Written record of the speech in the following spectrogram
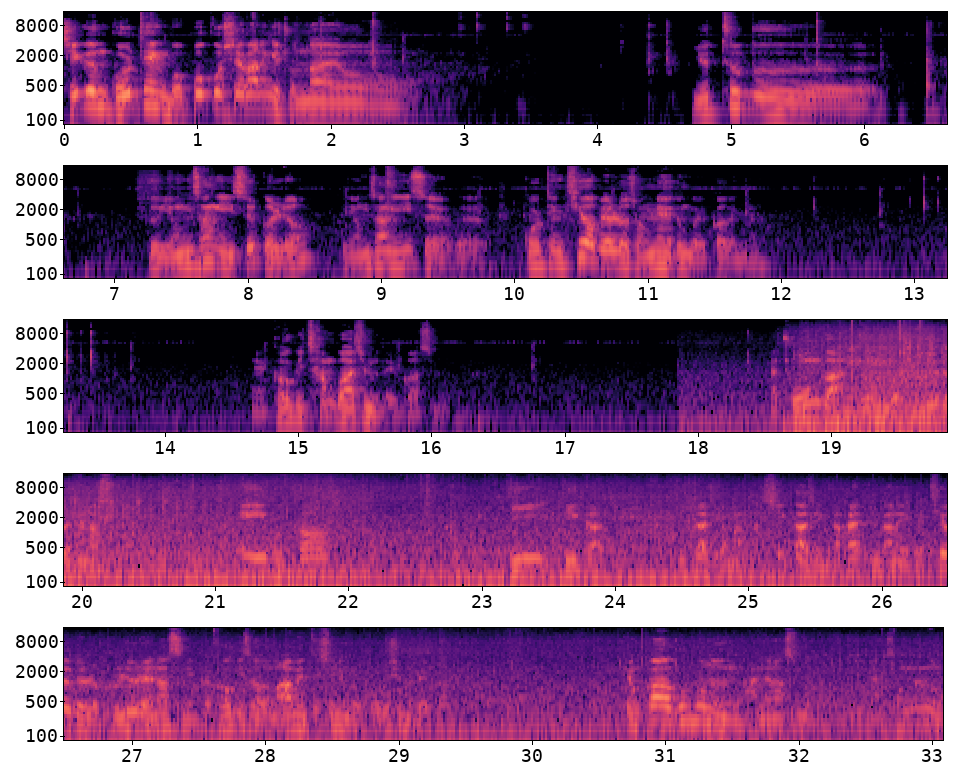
지금 골탱 못 뽑고 시작하는 게 좋나요? 유튜브 그 영상이 있을걸요? 그 영상이 있어요. 그 골탱 티어별로 정리해둔 거 있거든요. 네, 거기 참고하시면 될 것 같습니다. 그러니까 좋은 거 안 좋은 거 분류를 해놨어요. A부터 D, D까지. D까지가 맞나? C까지인가? 하여튼간에 이렇게 티어별로 분류를 해놨으니까 거기서 마음에 드시는 거 고르시면 될 것 같아요. 병가 후보는 안 해놨습니다. 그냥 성능으로.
